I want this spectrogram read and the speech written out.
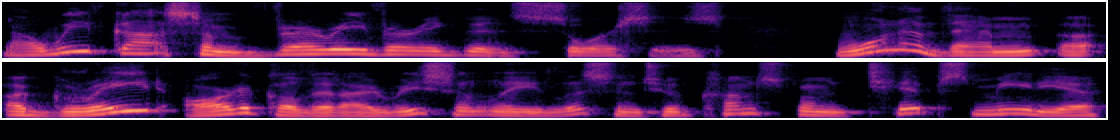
Now, we've got some very, very good sources. One of them, a great article that I recently listened to, comes from Tips Media.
